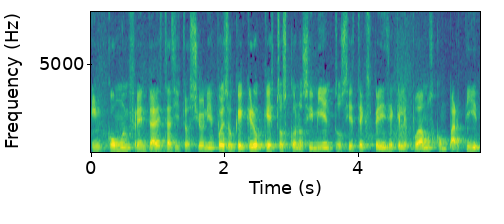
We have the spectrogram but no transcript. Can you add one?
en cómo enfrentar esta situación y es por eso que creo que estos conocimientos y esta experiencia que les podamos compartir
